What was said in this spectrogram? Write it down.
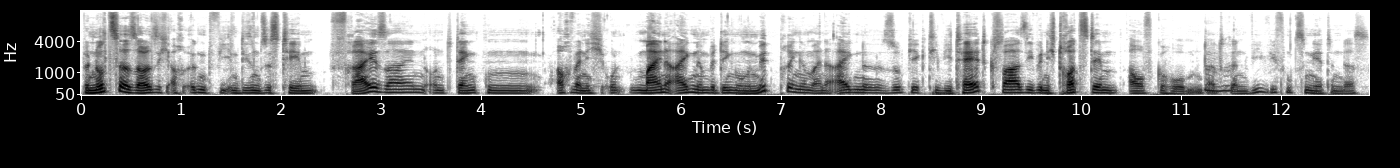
Benutzer soll sich auch irgendwie in diesem System frei sein und denken, auch wenn ich meine eigenen Bedingungen mitbringe, meine eigene Subjektivität quasi, bin ich trotzdem aufgehoben da mhm. drin. Wie, wie funktioniert denn das?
